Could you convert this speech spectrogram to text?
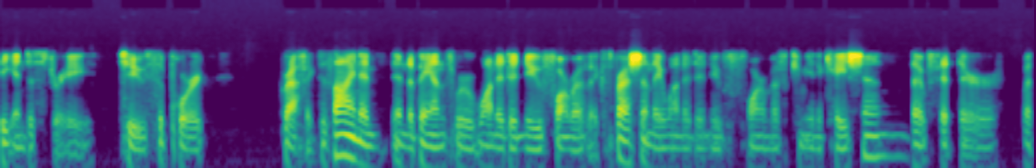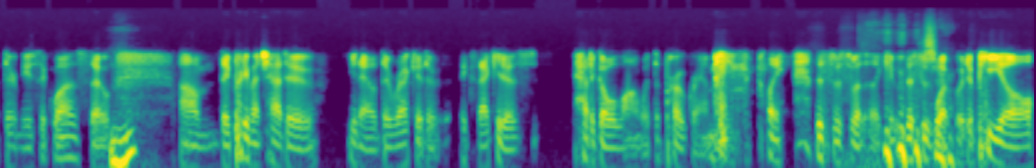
the industry to support graphic design and, and the bands were wanted a new form of expression they wanted a new form of communication that fit their what their music was so mm-hmm. um, they pretty much had to you know the record executives had to go along with the program basically this was what like this is sure. what would appeal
